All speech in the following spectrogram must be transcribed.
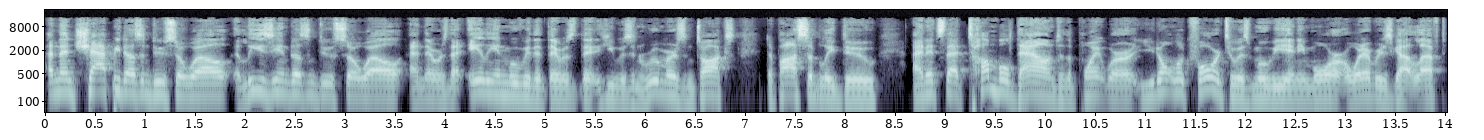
And then Chappie doesn't do so well. Elysium doesn't do so well. And there was that Alien movie that there was that he was in rumors and talks to possibly do. And it's that tumble down to the point where you don't look forward to his movie anymore or whatever he's got left.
